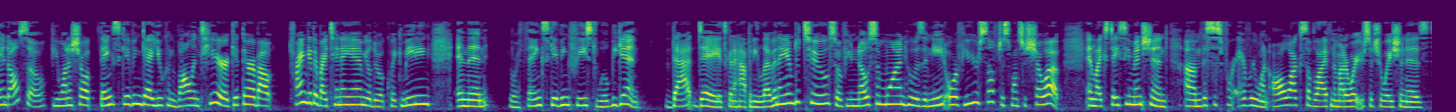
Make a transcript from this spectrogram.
And also, if you want to show up Thanksgiving Day, you can volunteer. Get there about, try and get there by 10 a.m. You'll do a quick meeting, and then your Thanksgiving feast will begin. That day, it's going to happen 11 a.m. to 2. So if you know someone who is in need, or if you yourself just wants to show up, and like Stacie mentioned, um, this is for everyone, all walks of life, no matter what your situation is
